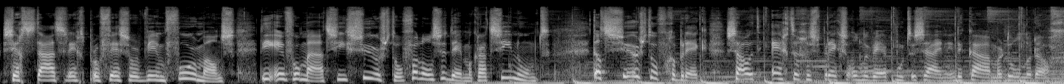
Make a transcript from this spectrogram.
zegt staatsrechtsprofessor Wim Voermans, die informatie zuurstof van onze democratie noemt. Dat zuurstofgebrek zou het echte gespreksonderwerp moeten zijn in de Kamer donderdag.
